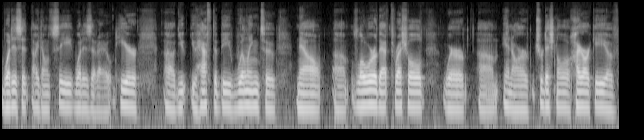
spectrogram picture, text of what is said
what is it I don't see, what is it I don't hear. Uh, you you have to be willing to now um, lower that threshold where um, in our traditional hierarchy of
